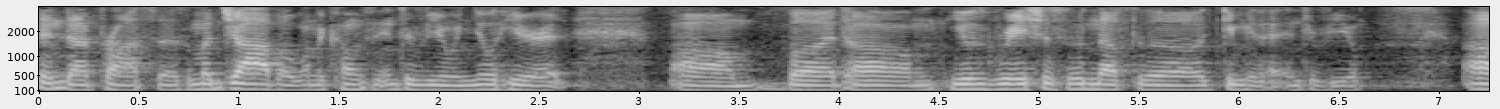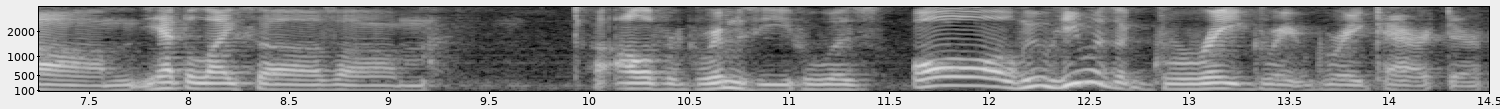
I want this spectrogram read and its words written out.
in that process. I'm a Java when it comes to interviewing. You'll hear it. Um, but um, he was gracious enough to uh, give me that interview. Um, he had the likes of um, uh, Oliver Grimsly, who was all who he was a great, great, great character.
